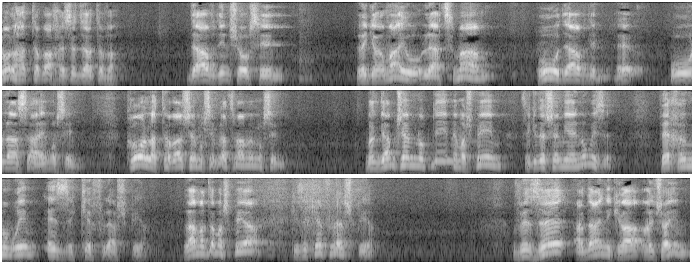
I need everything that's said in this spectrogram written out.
כל הטבה, חסד זה הטבה. דאב דין שעושים, לגרמיו, לעצמם, הוא דאב דין. הוא נעשה, הם עושים. כל הטבה שהם עושים לעצמם הם עושים. אבל גם כשהם נותנים, הם משפיעים, זה כדי שהם ייהנו מזה. ואיך הם אומרים? איזה כיף להשפיע. למה אתה משפיע? כי זה כיף להשפיע. וזה עדיין נקרא רשעים,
